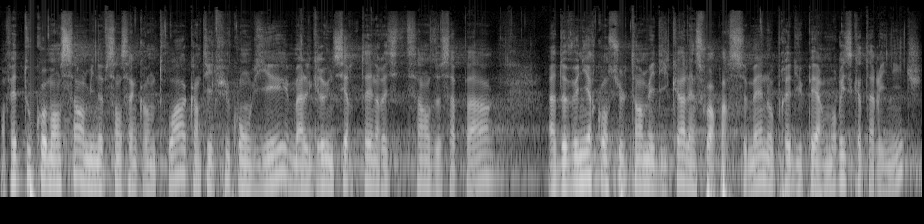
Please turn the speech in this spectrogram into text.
En fait, tout commença en 1953 quand il fut convié, malgré une certaine résistance de sa part, à devenir consultant médical un soir par semaine auprès du père Maurice Katarinic,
